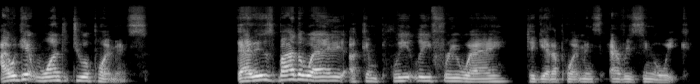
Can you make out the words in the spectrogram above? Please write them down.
I would get one to two appointments. That is, by the way, a completely free way to get appointments every single week.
